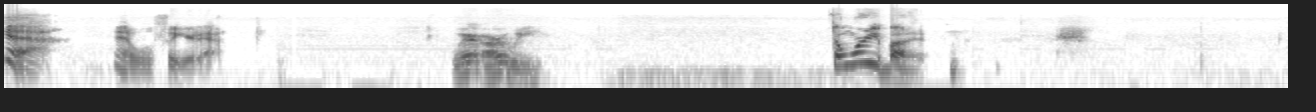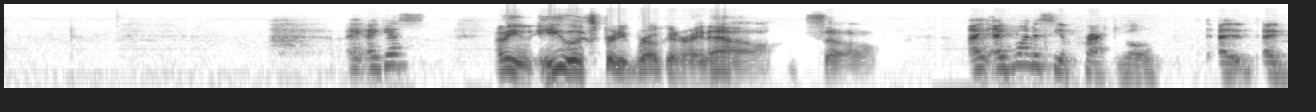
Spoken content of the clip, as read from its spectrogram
Yeah, yeah, we'll figure it out. Where are we? Don't worry about it. I, I guess I mean, he looks pretty broken right now, so I, I'd want to see a practical. I, I,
